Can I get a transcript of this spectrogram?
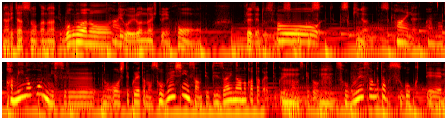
成り立つのかなって。僕もあの、はい。結構いろんな人に本をプレゼントするのすごく好きなんですけどね。はい、あの紙の本にするのをしてくれたの祖父江慎さんっていうデザイナーの方がやってくれたんですけど、祖父江さんが多分すごくて、うん。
